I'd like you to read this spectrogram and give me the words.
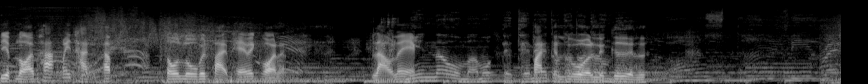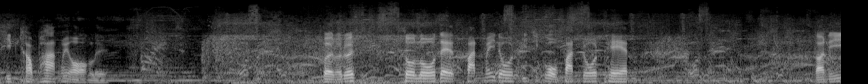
เรียบร้อยภาคไม่ทันครับ โซโลเป็นฝ่ายแพ้ไปก่อนอะ ลาวแรกปัดกันรัวเหลือเกิน คิดคำพากไม่ออกเลย เปิดมาด้วยโซโลแต่ฟันไม่โดน อิจิโกะฟันโดนแทน ตอนนี้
